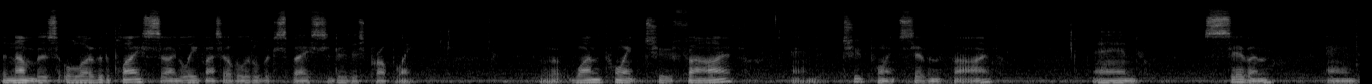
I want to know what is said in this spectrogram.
the numbers all over the place, so I leave myself a little bit of space to do this properly. So we've got 1.25 and 2.75 and 7 and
